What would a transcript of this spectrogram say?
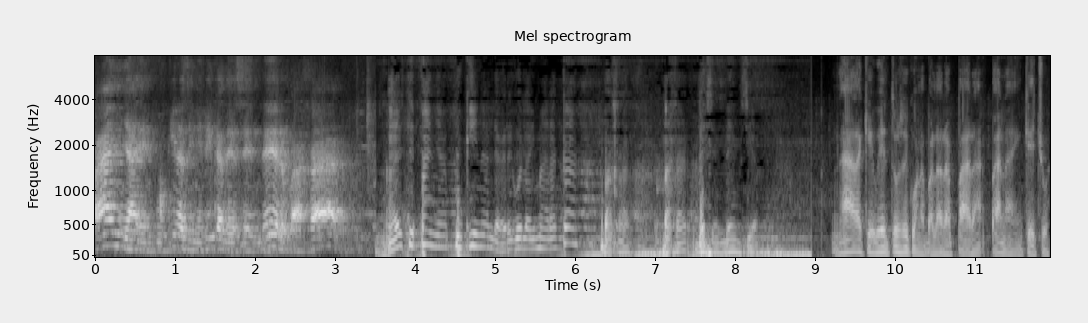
Paña en puquina significa descender, bajar. A este paña, puquina, le agrego el aymara acá, bajar, bajar, descendencia. Nada que ver entonces con la palabra para, pana en quechua.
